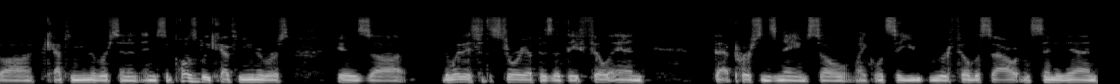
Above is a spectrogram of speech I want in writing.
uh, Captain Universe in it. And supposedly, Captain Universe is uh, the way they set the story up is that they fill in that person's name. So, like, let's say you, you were to fill this out and send it in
